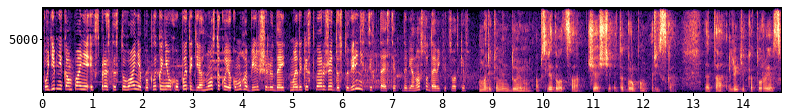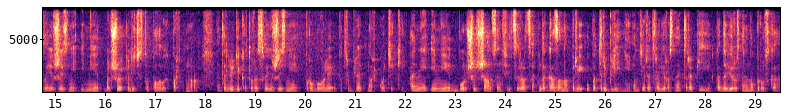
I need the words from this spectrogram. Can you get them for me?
Подібні кампанії експрес-тестування покликані охопити діагностику якомога більше людей. Медики стверджують, достовірність цих тестів 99%. Мы рекомендуем обследоваться чаще. Это группам риска. Это люди, которые в своей жизни имеют большое количество половых партнеров. Это люди, которые в своей жизни пробовали употреблять наркотики. Они имеют больший шанс инфицироваться. Доказано при употреблении антиретровирусной терапии, когда вирусная нагрузка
